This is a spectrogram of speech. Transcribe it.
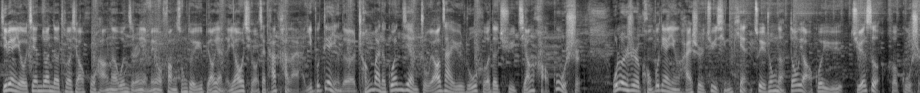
即便有尖端的特效护航呢，温子仁也没有放松对于表演的要求。在他看来啊，一部电影的成败的关键主要在于如何的去讲好故事。无论是恐怖电影还是剧情片，最终呢都要归于角色和故事。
